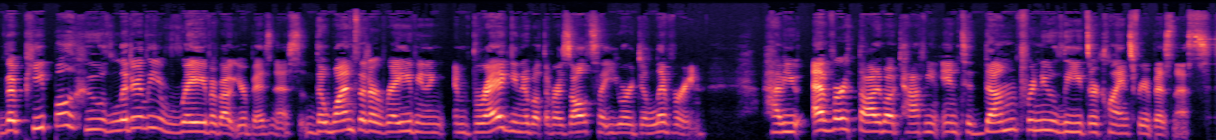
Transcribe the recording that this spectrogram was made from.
the people who literally rave about your business, the ones that are raving and bragging about the results that you are delivering. Have you ever thought about tapping into them for new leads or clients for your business?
